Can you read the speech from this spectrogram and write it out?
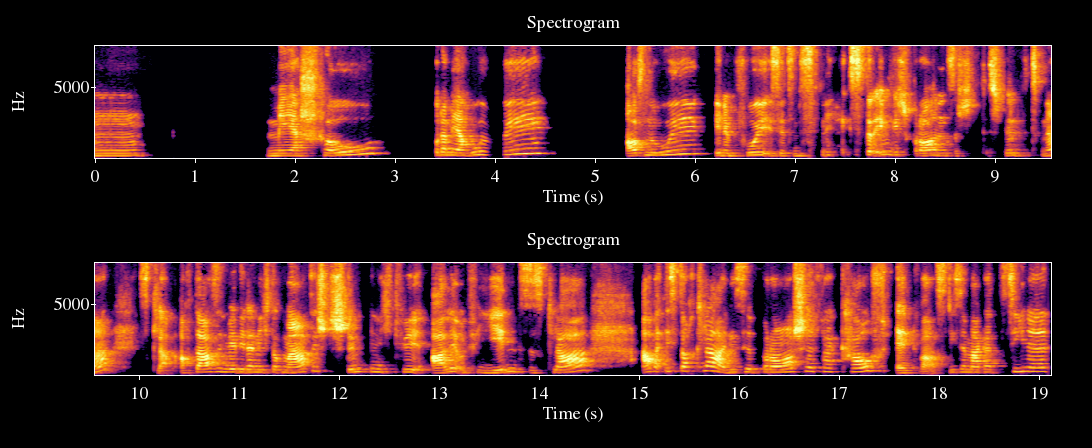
Mm, mehr Show oder mehr Hui. Aus dem Hui in dem Pfui ist jetzt ein bisschen extrem gesprochen, das stimmt, ne? Ist klar. Auch da sind wir wieder nicht dogmatisch, das stimmt nicht für alle und für jeden, das ist klar. Aber ist doch klar, diese Branche verkauft etwas. Diese Magazine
